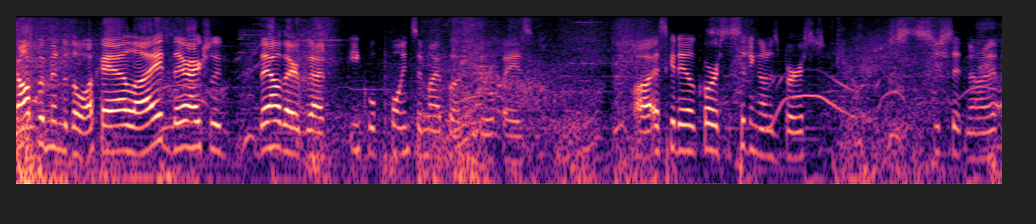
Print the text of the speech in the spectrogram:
Chop him into the wall. Okay, I lied. They're actually, now they've got equal points in my book duel phase. Uh, SKDale, of course, is sitting on his burst. Just, just sitting on it.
